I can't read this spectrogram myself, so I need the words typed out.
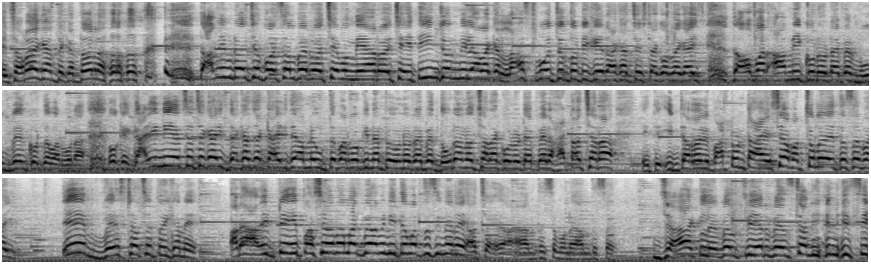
এই এখান থেকে তোর তামিম রয়েছে, ফয়সাল ভাই রয়েছে এবং নেয়া রয়েছে। এই তিনজন মিলে আমাকে লাস্ট পর্যন্ত টিকে রাখার চেষ্টা করবে গাইস তাও আবার আমি কোনো টাইপের মুভমেন্ট করতে পারব না। ওকে গাড়ি নিয়ে এসেছে গাইস দেখা যাক গাড়িতে আমরা উঠতে পারব কিনা কোনো টাইপের দৌড়ানো ছাড়া, কোনো টাইপের হাঁটা ছাড়া। এই তো ইন্টারনেট বাটনটা এসে আবার চলে যেতেছে ভাই। এ আছে তো এখানে। আরে এই পাশে আনা লাগবে, আমি নিতে পারতেছি না রে। আচ্ছা আনতেছে মনে হয়, আনতেছে। যাক লেভেল থ্রি এর বেসটা নিয়ে নিছি।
